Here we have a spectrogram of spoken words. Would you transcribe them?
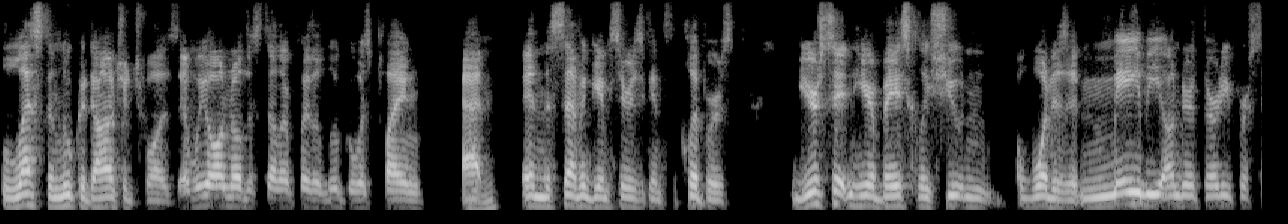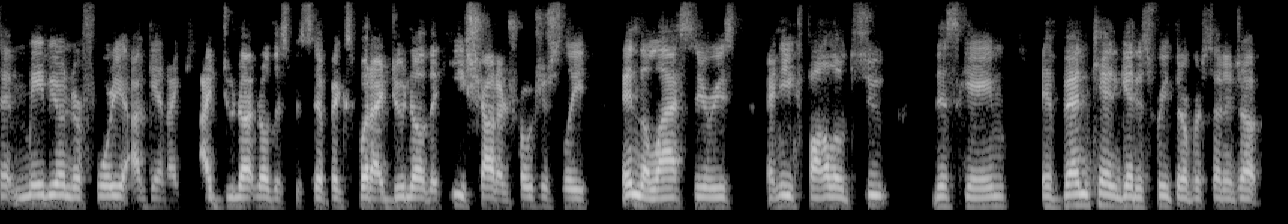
less than Luka Doncic was. And we all know the stellar play that Luka was playing at mm-hmm. in the seven game series against the Clippers. You're sitting here basically shooting, what is it, maybe under 30%, maybe under 40. Again, I, I do not know the specifics, but I do know that he shot atrociously in the last series and he followed suit this game. If Ben can't get his free throw percentage up,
